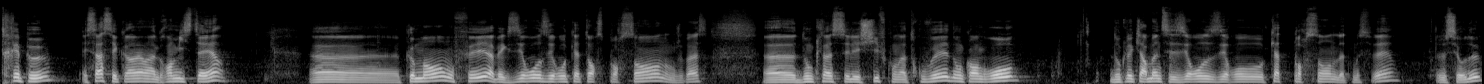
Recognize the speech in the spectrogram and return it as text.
très peu, et ça c'est quand même un grand mystère. Euh, comment on fait avec 0,014%, donc je passe. Euh, donc là c'est les chiffres qu'on a trouvés. Donc en gros, donc le carbone, c'est 0,04% de l'atmosphère, le CO2.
